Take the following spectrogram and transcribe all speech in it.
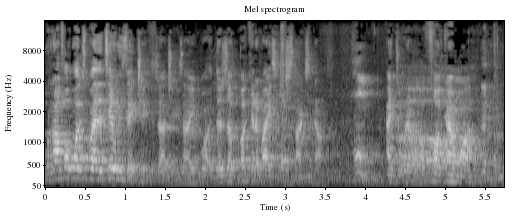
When Rafa walks by the table, he's like, check this out, check this out. There's a bucket of ice, he just knocks it down. Home. I do whatever the fuck I want.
